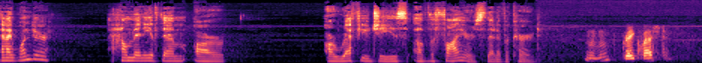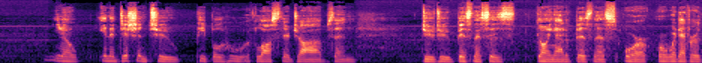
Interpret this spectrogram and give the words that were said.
And I wonder how many of them are are refugees of the fires that have occurred. Mm-hmm. Great question. You know, in addition to people who have lost their jobs and due to businesses going out of business or or whatever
